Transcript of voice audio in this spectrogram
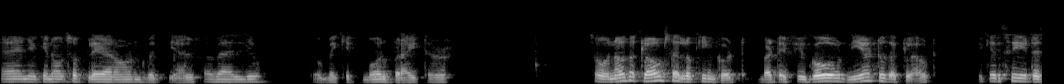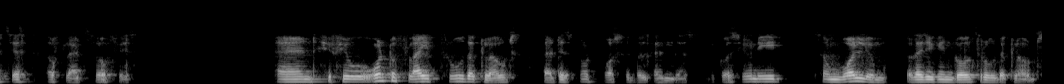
And you can also play around with the alpha value to make it more brighter. So now the clouds are looking good, but if you go near to the cloud, you can see it is just a flat surface. And if you want to fly through the clouds, that is not possible in this because you need some volume so that you can go through the clouds.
